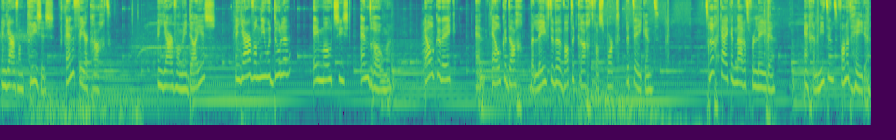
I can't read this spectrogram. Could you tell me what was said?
Een jaar van crisis en veerkracht. Een jaar van medailles. Een jaar van nieuwe doelen, emoties en dromen. Elke week en elke dag beleefden we wat de kracht van sport betekent. Terugkijkend naar het verleden en genietend van het heden.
